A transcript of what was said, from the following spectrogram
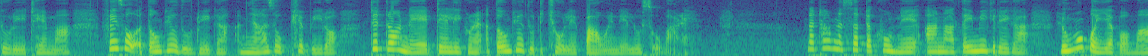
သူတွေထဲမှာ Facebook အသုံးပြုသူတွေကအများစုဖြစ်ပြီးတော့ TikTok နဲ့ Telegram အသုံးပြုသူတချို့လည်းပါဝင်တယ်လို့ဆိုပါတယ် 2021ခုနှစ်အာဏာသိမ်းပြီးကတည်းကလူမှုကွန်ရက်ပေါ်မှာ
